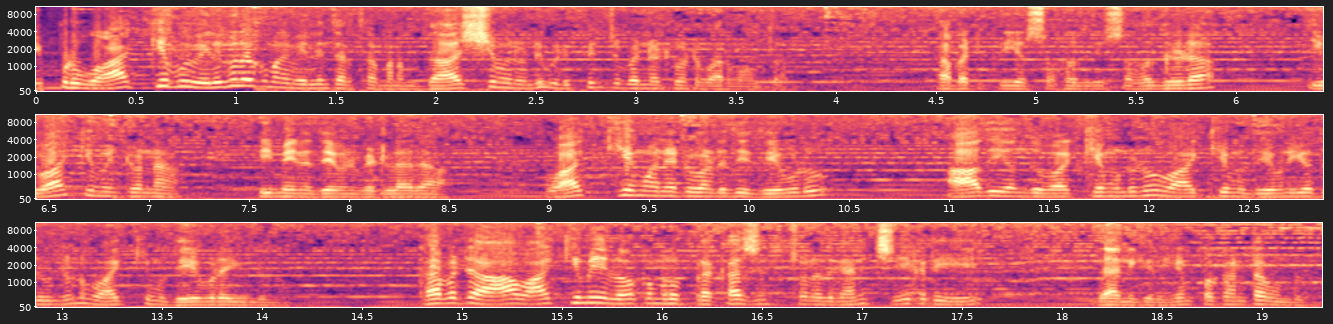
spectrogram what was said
ఇప్పుడు వాక్యపు వెలుగులోకి మనం వెళ్ళిన తర్వాత మనం దాస్యం నుండి విడిపించబడినటువంటి వారం అవుతాం కాబట్టి ప్రియ సహోదరి సహోదరుడా ఈ వాక్యం వింటున్న ప్రియమైన దేవుని బిడ్డలారా వాక్యం అనేటువంటిది దేవుడు ఆది అందు వాక్యముండును వాక్యము దేవుని యొద్ ఉండును వాక్యము దేవుడై ఉండును. కాబట్టి ఆ వాక్యమే లోకంలో ప్రకాశించుతున్నది కానీ చీకటి దానికి నింపకుండా ఉండును.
